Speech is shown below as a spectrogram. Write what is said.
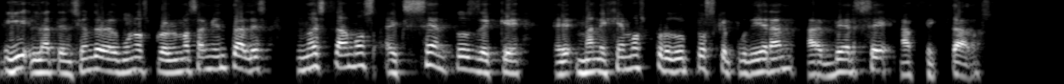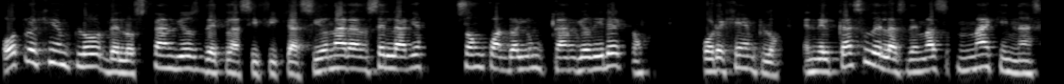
y la atención de algunos problemas ambientales, no estamos exentos de que eh, manejemos productos que pudieran verse afectados. Otro ejemplo de los cambios de clasificación arancelaria son cuando hay un cambio directo. Por ejemplo, en el caso de las demás máquinas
